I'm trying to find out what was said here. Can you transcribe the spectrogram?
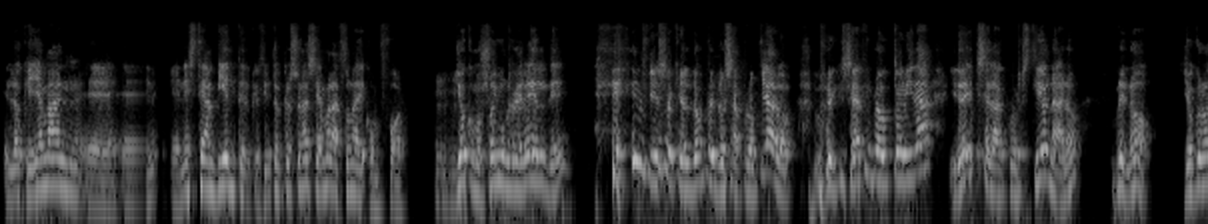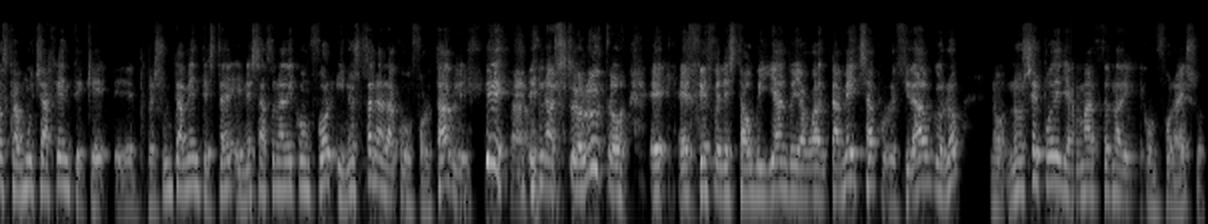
en lo que llaman, eh, en, este ambiente el crecimiento personal se llama la zona de confort. Yo como soy un rebelde, pienso que el nombre no es apropiado, porque se hace una autoridad y nadie se la cuestiona, ¿no? Hombre, no, yo conozco a mucha gente que eh, presuntamente está en esa zona de confort y no está nada confortable, en absoluto. Eh, el jefe le está humillando y aguanta mecha, por decir algo, ¿no? No, no se puede llamar zona de confort a eso.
